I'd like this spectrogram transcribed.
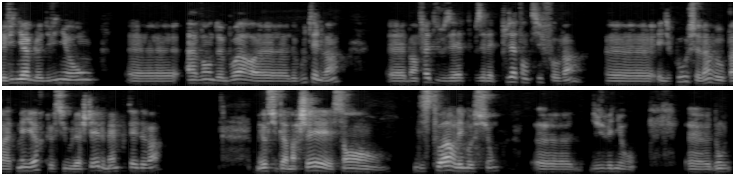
le vignoble du vigneron avant de boire, de goûter le vin, ben en fait vous, vous allez être plus attentif au vin euh, et du coup, ce vin va vous paraître meilleur que si vous l'achetez le même bouteille de vin, mais au supermarché, sans l'histoire, l'émotion euh, du vigneron. Euh, donc,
